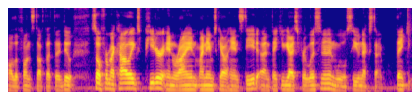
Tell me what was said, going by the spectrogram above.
all the fun stuff that they do. So, for my colleagues, Peter and Ryan, my name's Calahan Steed, and thank you guys for listening, and we will see you next time. Thank you.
